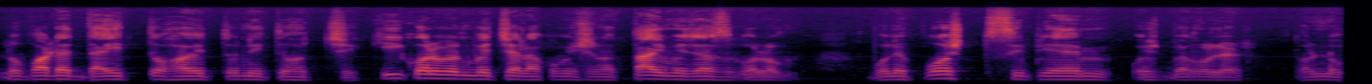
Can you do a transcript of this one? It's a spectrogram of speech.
লোপাটের দায়িত্ব হয়তো নিতে হচ্ছে। কি করবেন বেচারা কমিশনার? তাই মেজাজ গলম বলে পোস্ট সিপিআইএম ওয়েস্ট বেঙ্গলের। ধন্যবাদ।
